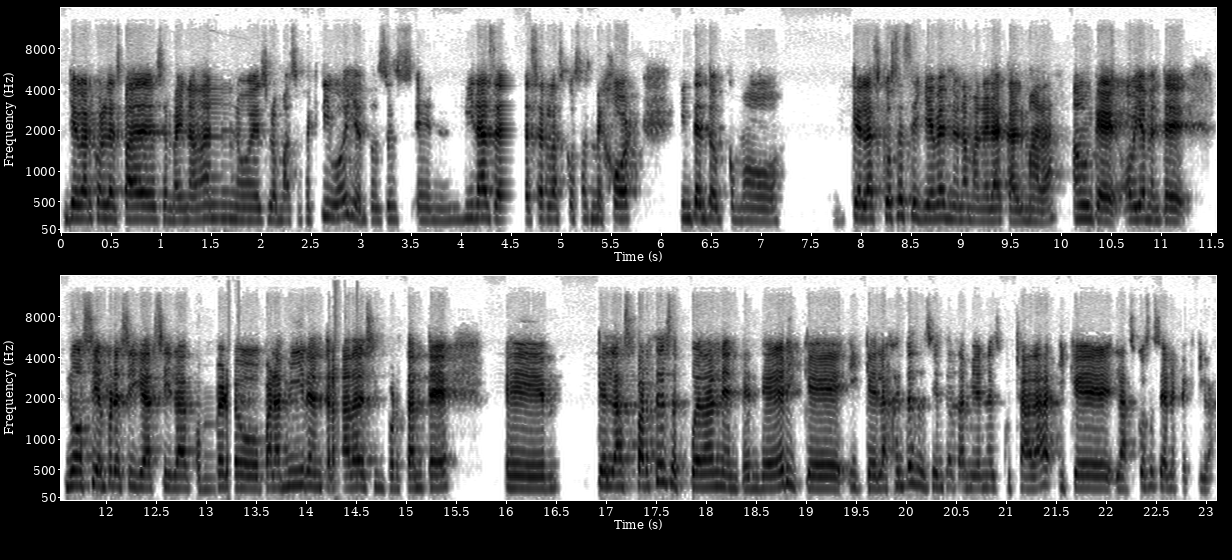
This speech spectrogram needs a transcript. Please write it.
llegar con la espada desenvainada no es lo más efectivo y entonces en miras de hacer las cosas mejor, intento como que las cosas se lleven de una manera calmada, aunque obviamente no siempre sigue así la, pero para mí de entrada es importante eh, que las partes se puedan entender y que, y que la gente se sienta también escuchada y que las cosas sean efectivas.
